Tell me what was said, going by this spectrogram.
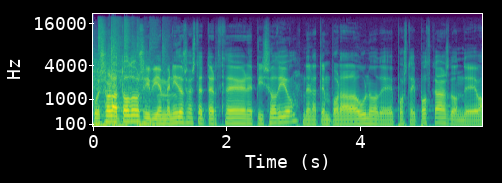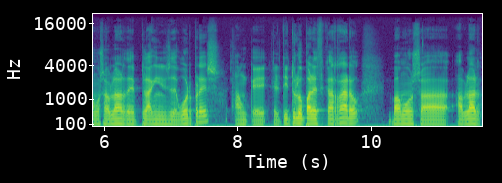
Pues hola a todos y bienvenidos a este tercer episodio de la temporada 1 de Post Podcast, donde vamos a hablar de plugins de WordPress. Aunque el título parezca raro, vamos a hablar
